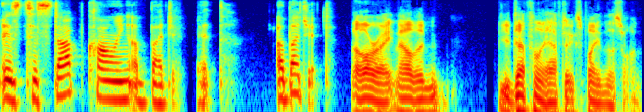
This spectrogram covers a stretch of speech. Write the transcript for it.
is to stop calling a budget a budget. All right, now then you definitely have to explain this one.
